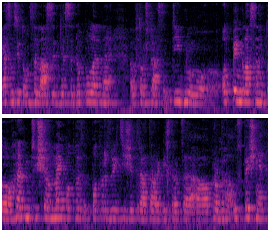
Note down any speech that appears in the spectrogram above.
já jsem si tomu sedla asi v 10 dopoledne, v tom 14. týdnu, odpingla jsem to, hned mi přišel mail potvrzující, že teda ta registrace proběhla úspěšně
